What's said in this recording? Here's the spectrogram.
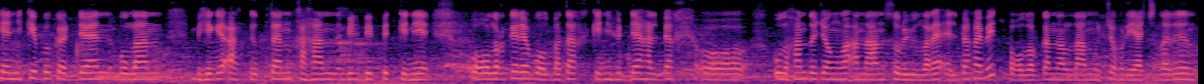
кенники бу көрдән булан биһиге аркыптан кахан билбиппит кини оолор кере болбатах кини хүрдә халбәх улахан да жоңга анан суруюлара элбәк абит. Оолорган аллан уча хурьячыларын,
